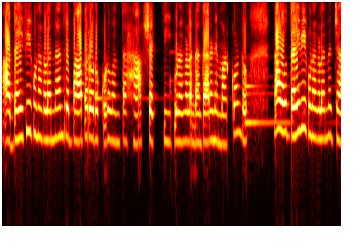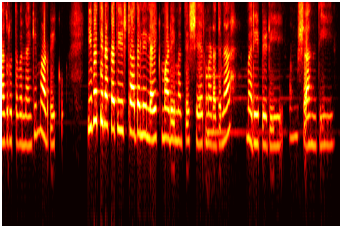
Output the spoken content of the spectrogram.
ಆ ದೈವಿ ಗುಣಗಳನ್ನ ಅಂದ್ರೆ ಬಾಬರವರು ಕೊಡುವಂತಹ ಶಕ್ತಿ ಗುಣಗಳನ್ನ ಧಾರಣೆ ಮಾಡಿಕೊಂಡು ನಾವು ದೈವಿ ಗುಣಗಳನ್ನು ಜಾಗೃತವನ್ನಾಗಿ ಮಾಡಬೇಕು. ಇವತ್ತಿನ ಕಥೆ ಇಷ್ಟ ಆದಲ್ಲಿ ಲೈಕ್ ಮಾಡಿ ಮತ್ತೆ ಶೇರ್ ಮಾಡೋದನ್ನ ಮರಿಬೇಡಿ. ಓಂ ಶಾಂತಿ.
